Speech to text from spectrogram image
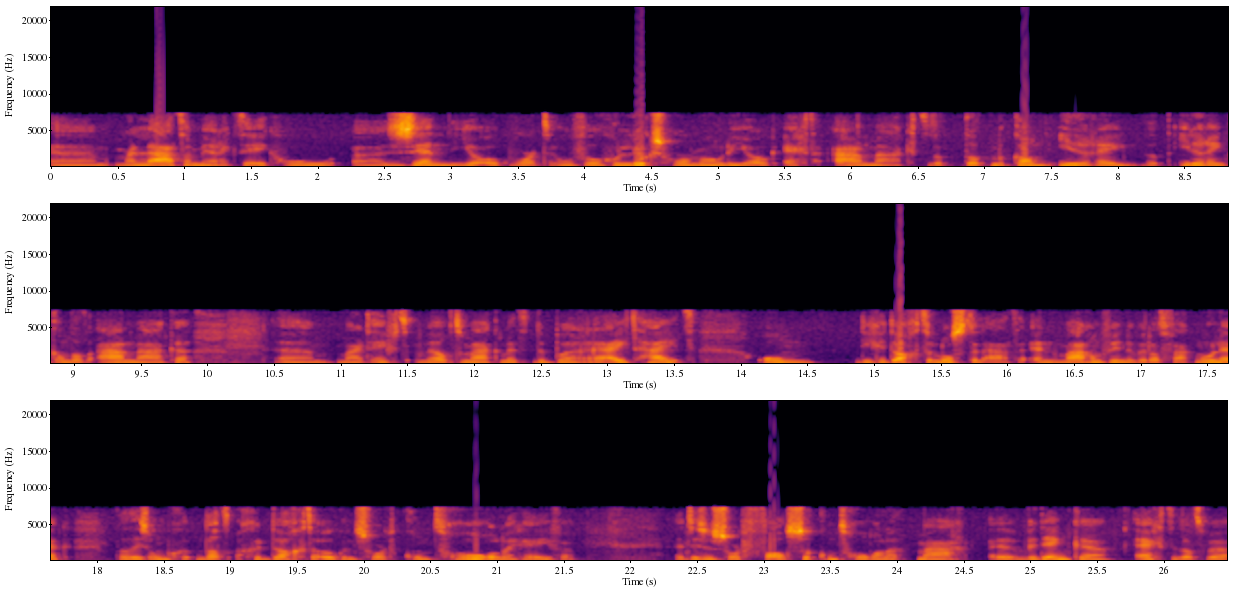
Um, maar later merkte ik hoe uh, zen je ook wordt, hoeveel gelukshormonen je ook echt aanmaakt. Dat, dat kan iedereen. Dat, iedereen kan dat aanmaken. Um, maar het heeft wel te maken met de bereidheid om die gedachten los te laten. En waarom vinden we dat vaak moeilijk? Dat is omdat gedachten ook een soort controle geven. Het is een soort valse controle, maar uh, we denken echt dat we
